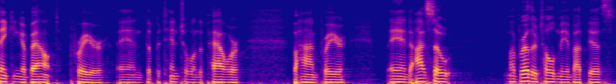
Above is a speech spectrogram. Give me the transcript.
thinking about prayer and the potential and the power behind prayer, and I so, my brother told me about this,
